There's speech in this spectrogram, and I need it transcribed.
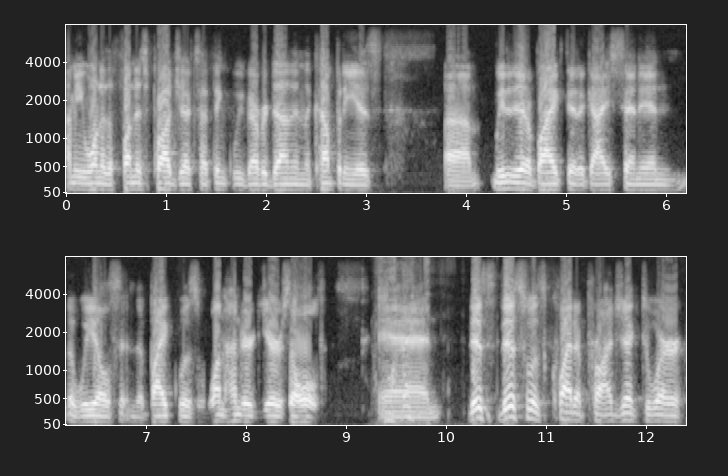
I mean, one of the funnest projects I think we've ever done in the company is um, we did a bike that a guy sent in the wheels, and the bike was 100 years old. And this this was quite a project where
